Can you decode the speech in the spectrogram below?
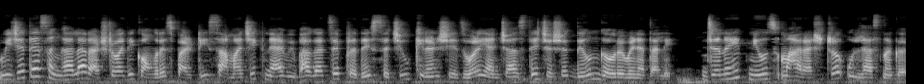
विजेत्या संघाला राष्ट्रवादी काँग्रेस पार्टी सामाजिक न्याय विभागाचे प्रदेश सचिव किरण शेजवळ यांच्या हस्ते चषक देऊन गौरविण्यात आले. जनहित न्यूज महाराष्ट्र उल्हासनगर.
